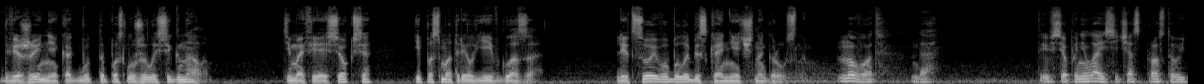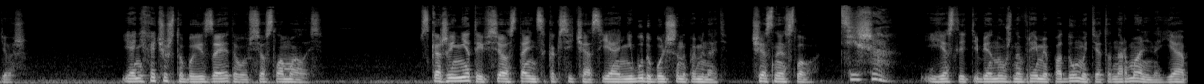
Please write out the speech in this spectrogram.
движение как будто послужило сигналом. Тимофей осекся и посмотрел ей в глаза. Лицо его было бесконечно грустным. Ну вот, да. Ты все поняла и сейчас просто уйдешь. Я не хочу, чтобы из-за этого все сломалось. Скажи «нет», и все останется как сейчас. Я не буду больше напоминать. Честное слово. Тише. Если тебе нужно время подумать, это нормально. Я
